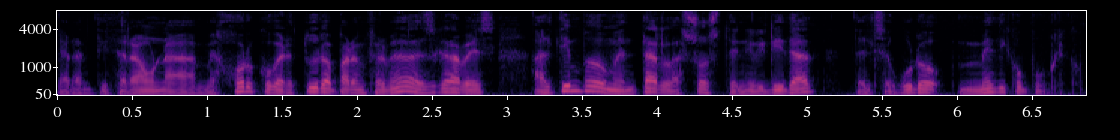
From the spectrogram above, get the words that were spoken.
garantizará una mejor cobertura para enfermedades graves al tiempo de aumentar la sostenibilidad del seguro médico público.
